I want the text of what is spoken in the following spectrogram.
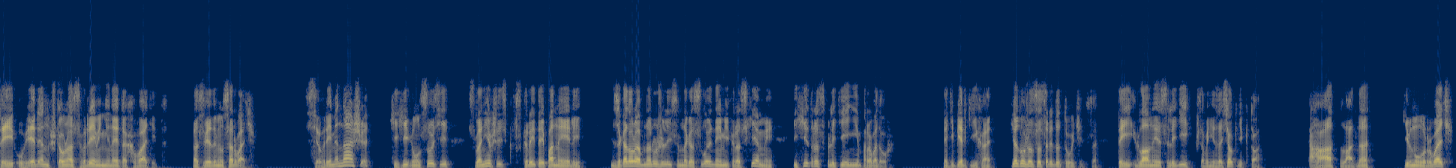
Ты уверен, что у нас времени на это хватит? — осведомился рвач. — Все время наше, — хихикнул Суси, склонившись к вскрытой панели, за которой обнаружились многослойные микросхемы и хитросплетение проводов. — А теперь тихо, я должен сосредоточиться. Ты, главное, следи, чтобы не засек никто. — Ага, ладно, — кивнул рвач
